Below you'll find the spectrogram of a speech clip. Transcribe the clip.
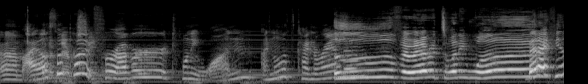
um, I also put. Forever Twenty One. I know that's kind of random. Ooh, Forever Twenty One. But I feel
